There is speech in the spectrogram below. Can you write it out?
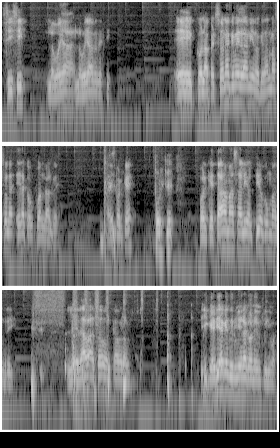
sí, sí, lo voy a, lo voy a decir. Eh, con la persona que me da miedo quedarme a sola era con Juan Galvez. ¿Sabéis por qué? Porque Porque estaba más salido el tío que un mandrí. Le daba todo el cabrón. Y quería que durmiera con él encima.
